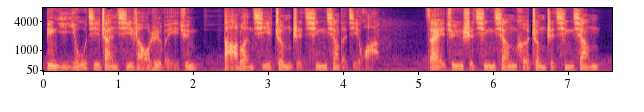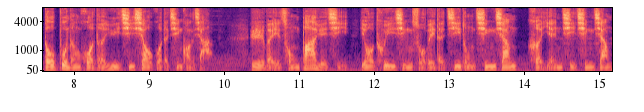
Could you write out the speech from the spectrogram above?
并以游击战袭扰日伪军，打乱其政治清乡的计划。在军事清乡和政治清乡都不能获得预期效果的情况下，日伪从八月起又推行所谓的机动清乡和延期清乡，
